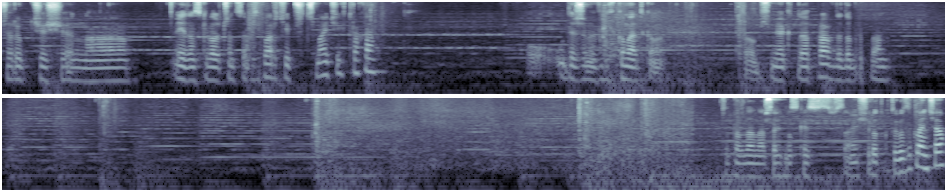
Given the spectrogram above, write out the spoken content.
Przeróbcie się na jednostki walczące w zwarciu i przytrzymajcie ich trochę. Uderzymy w nich kometką. To brzmi jak naprawdę dobry plan. Co prawda nasza jednostka jest w samym środku tego zaklęcia.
